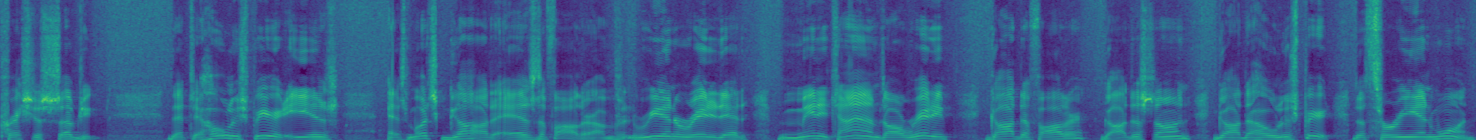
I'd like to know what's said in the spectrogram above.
precious subject, that the Holy Spirit is as much God as the Father. I've reiterated that many times already. God the Father, God the Son, God the Holy Spirit, the three in one.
